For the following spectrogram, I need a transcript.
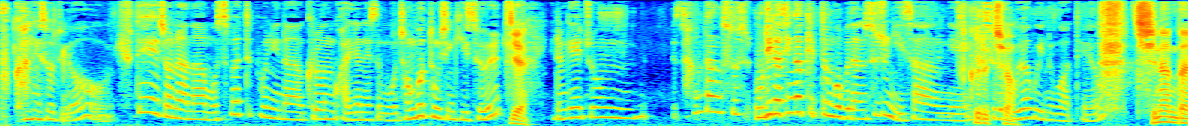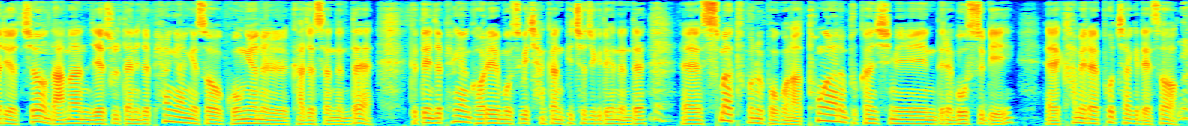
북한에서도요 휴대전화나 뭐 스마트폰이나 그런 관련해서 뭐 정보통신 기술 예. 이런 게 좀 상당 수 우리가 생각했던 것보다는 수준 이상의 그렇죠. 기술을 보유하고 있는 것 같아요. 지난달이었죠. 네. 남한 예술단이 이제 평양에서 공연을 가졌었는데 그때 이제 평양 거리의 모습이 잠깐 비춰지기도 했는데 네. 에, 스마트폰을 보거나 통화하는 북한 시민들의 모습이 에, 카메라에 포착이 돼서 네.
